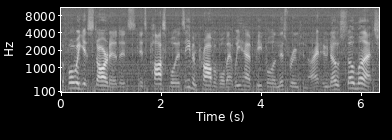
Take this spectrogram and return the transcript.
before we get started, it's, it's possible, it's even probable that we have people in this room tonight who know so much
